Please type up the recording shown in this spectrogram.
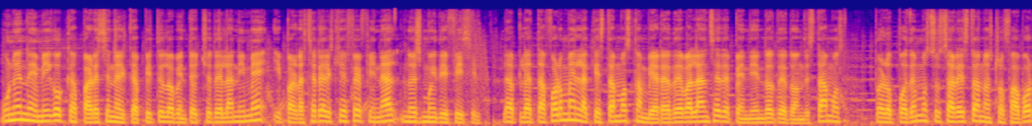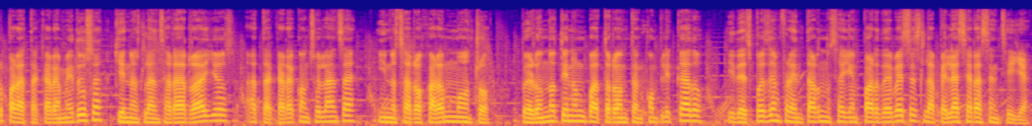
un enemigo que aparece en el capítulo 28 del anime y para ser el jefe final no es muy difícil. La plataforma en la que estamos cambiará de balance dependiendo de dónde estamos, pero podemos usar esto a nuestro favor para atacar a Medusa, quien nos lanzará rayos, atacará con su lanza y nos arrojará un monstruo, pero no tiene un patrón tan complicado y después de enfrentarnos ahí un par de veces la pelea será sencilla.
